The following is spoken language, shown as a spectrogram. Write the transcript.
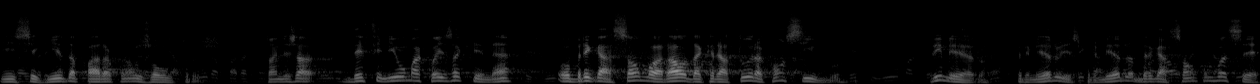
e em seguida para com os outros. Então ele já definiu uma coisa aqui, né? Obrigação moral da criatura consigo. Primeiro, primeiro isso, primeiro obrigação com você,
